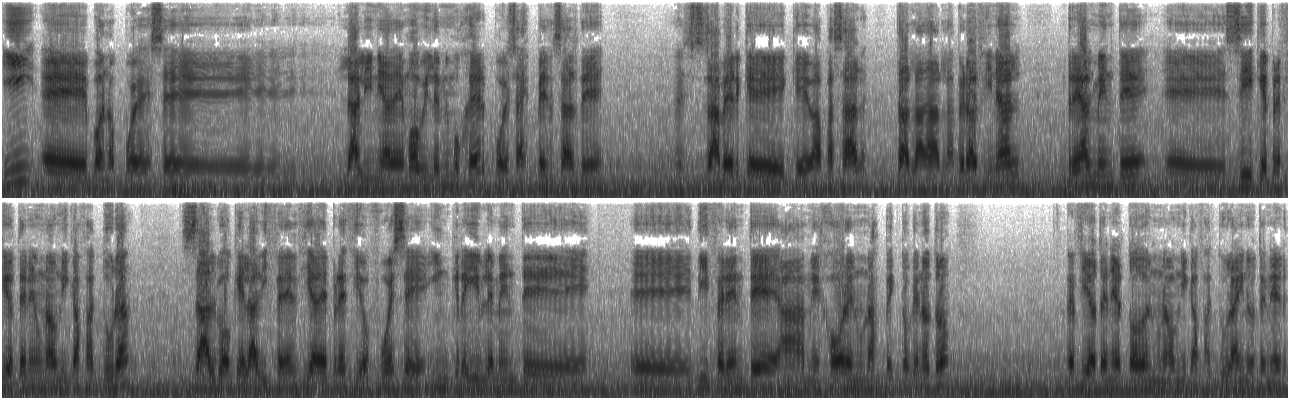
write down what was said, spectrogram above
Y eh, bueno, pues eh, la línea de móvil de mi mujer, pues a expensas de eh, saber qué, va a pasar, trasladarla. Pero al final, realmente sí que prefiero tener una única factura, salvo que la diferencia de precio fuese increíblemente diferente a mejor en un aspecto que en otro. Prefiero tener todo en una única factura y no tener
